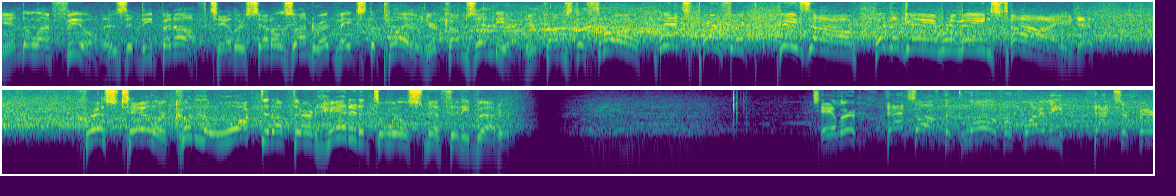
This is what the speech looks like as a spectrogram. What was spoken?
into left field. Is it deep enough? Taylor settles under it, makes the play. Here comes India. Here comes the throw. It's perfect. He's out, and the game remains tied. Chris Taylor couldn't have walked it up there and handed it to Will Smith any better. Taylor, that's off the glove of Riley. That's a fair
